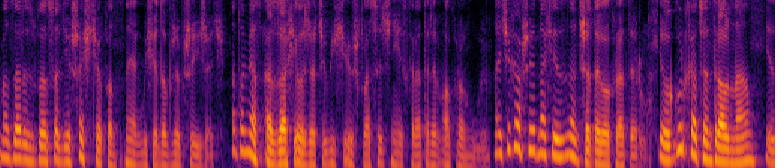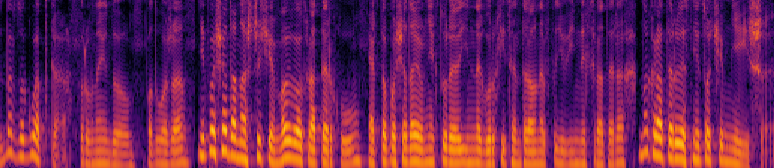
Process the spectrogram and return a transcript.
ma zarys w zasadzie sześciokątny, jakby się dobrze przyjrzeć. Natomiast Arzachiel rzeczywiście już klasycznie jest kraterem okrągłym. Najciekawsze jednak jest wnętrze tego krateru. Jego górka centralna jest bardzo gładka w porównaniu do podłoża. Nie posiada na szczycie małego kraterku, jak to posiadają niektóre inne górki centralne w, innych kraterach. No krateru jest nieco ciemniejszy.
